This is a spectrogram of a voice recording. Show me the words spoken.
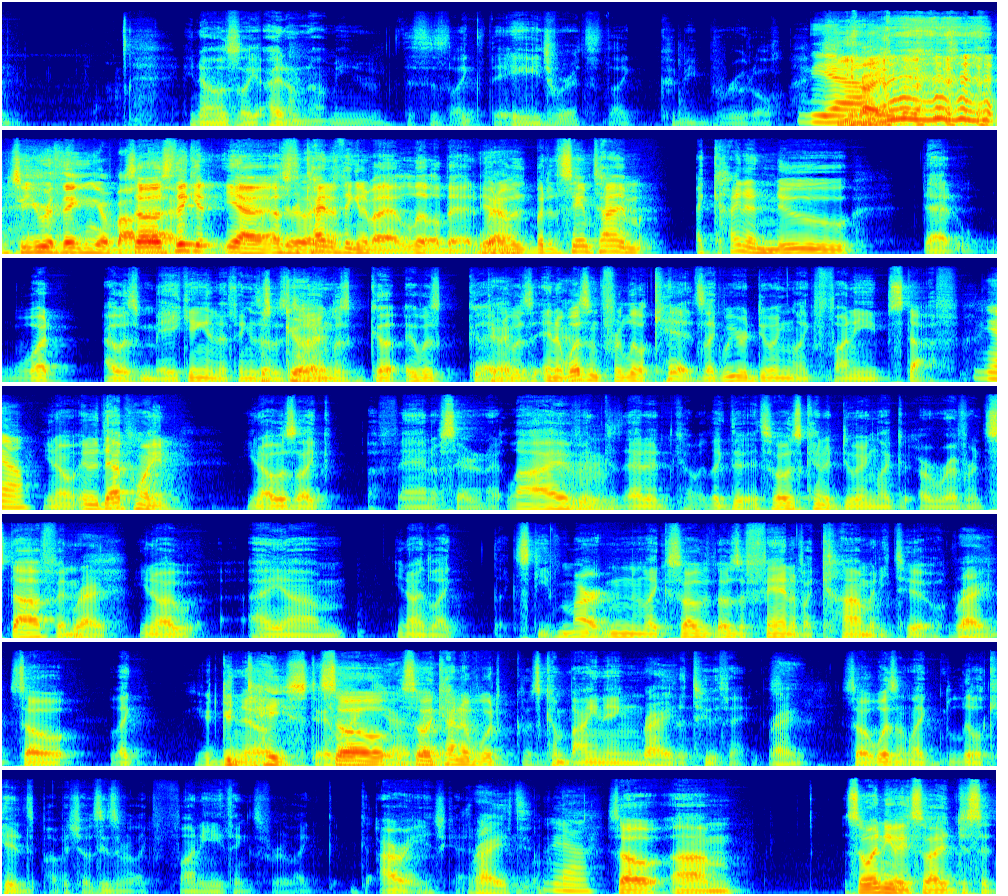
you know, I was like, I don't know. I mean, this is like the age where it's like could be brutal. Yeah. Right. so you were thinking about. So I was thinking, yeah, I was You're like- kind of thinking about it a little bit, but Yeah. it was, but at the same time, I kind of knew that what I was making and the things Was I was good. doing was good. It was good. Good, It was, and it wasn't for little kids. Like we were doing like funny stuff, Yeah. you know. And at that point, you know, I was like a fan of Saturday Night Live, and Mm-hmm. because that had come, like, the, so I was kind of doing like irreverent stuff, and Right. you know, I, I um, you know, I like like Steve Martin, and like so I was, I was a fan of like comedy too. Right. So like You had good you know, taste. and, So like, yeah, so right. it kind of would, was combining Right. the two things. Right. So it wasn't like little kids puppet shows. These were like funny things for like our age. Kind of. Right. Yeah. So um, so anyway, so I just said,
